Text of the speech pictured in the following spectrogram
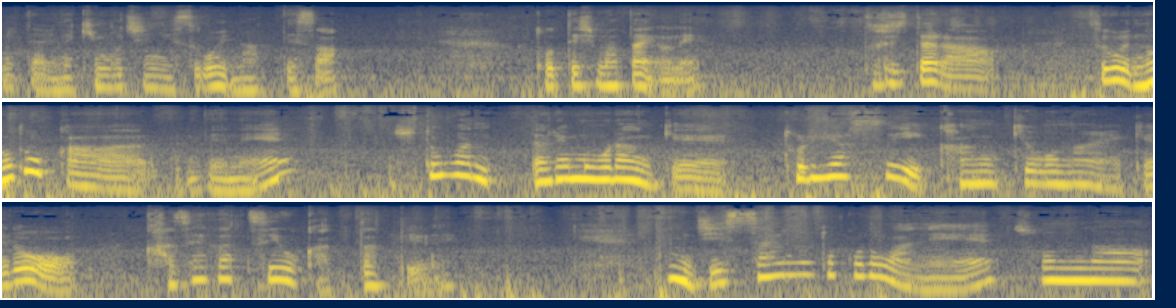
みたいな気持ちにすごいなってさ撮ってしまったんよね。そしたらすごいのどかでね人は誰もおらんけ撮りやすい環境なんやけど風が強かったっていうね。でも実際のところはねそんな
